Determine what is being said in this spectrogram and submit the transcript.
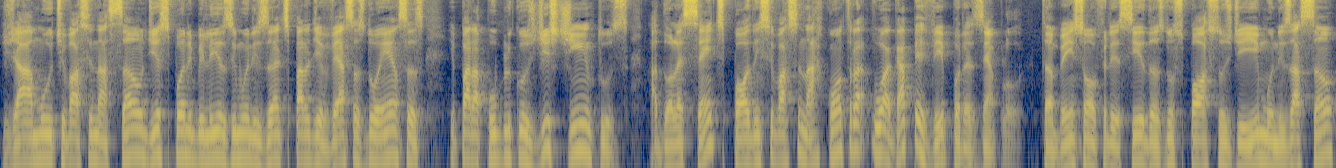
Já a multivacinação disponibiliza imunizantes para diversas doenças e para públicos distintos. Adolescentes podem se vacinar contra o HPV, por exemplo. Também são oferecidas nos postos de imunização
